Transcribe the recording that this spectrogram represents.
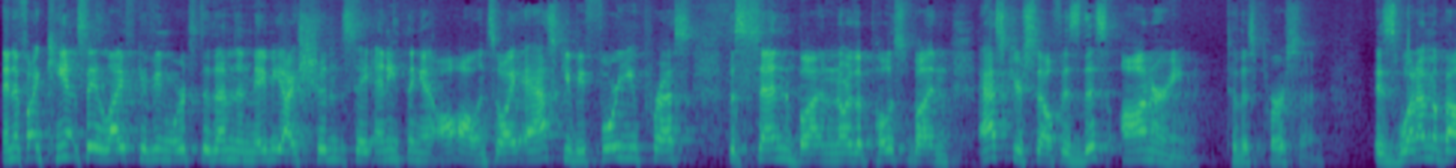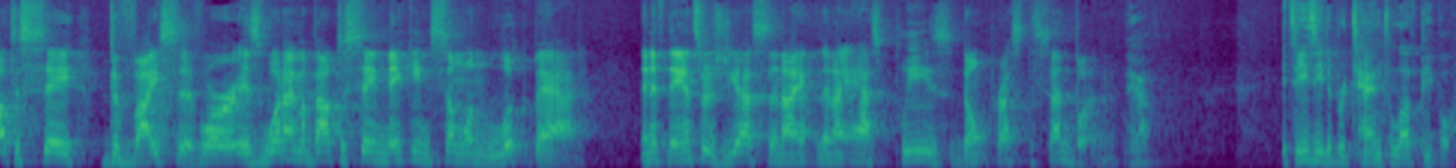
And if I can't say life giving words to them, then maybe I shouldn't say anything at all. And so I ask you before you press the send button or the post button, ask yourself is this honoring to this person? Is what I'm about to say divisive? Or is what I'm about to say making someone look bad? And if the answer is yes, then I, then I ask, please don't press the send button. Yeah. It's easy to pretend to love people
